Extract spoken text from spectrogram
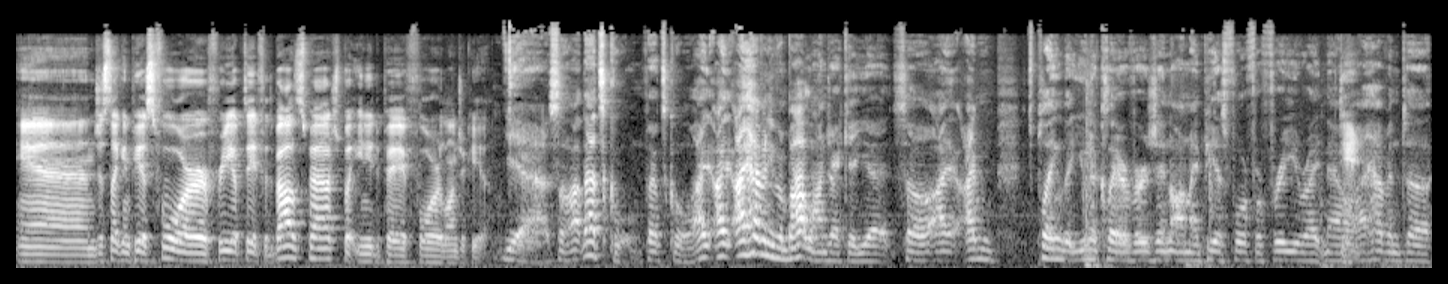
and just like in PS4, free update for the balance patch, but you need to pay for Londrekia. Yeah, so uh, that's cool. That's cool. I, I, I haven't even bought Londrekia yet, so I, I'm playing the UNICLR version on my PS4 for free right now. Damn. I haven't uh,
